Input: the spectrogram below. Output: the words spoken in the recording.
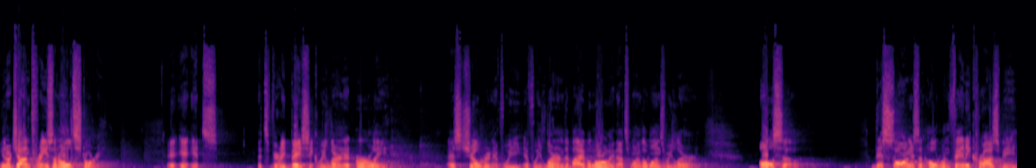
You know, John 3 is an old story. It's, it's very basic. We learn it early as children if we, if we learn the Bible early. That's one of the ones we learn. Also, this song is an old one. Fanny Crosby,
